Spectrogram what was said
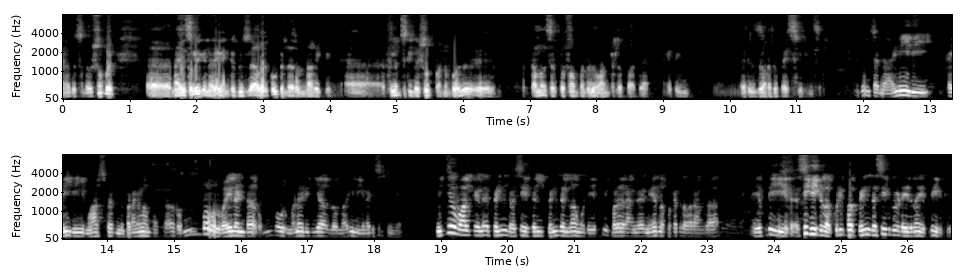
எனக்கு சந்தோஷம். பட் uh, நான் இது சொல்லியிருக்கேன் நிறைய இன்டர்வியூஸ்ல அவர் கூப்பிட்டுருந்தார் ஒரு நாளைக்கு. ஃபிலிம் சிட்டியில் ஷூட் பண்ணும்போது கமல் சார் பெர்ஃபார்ம் பண்ணது வாண்டர்ல பார்த்தேன். I think that is one of the best feeling sir sir இந்த அநீதி கைதி மாஸ்டர் இந்த படங்கள்லாம் பார்த்தா ரொம்ப ஒரு வைலண்டா ரொம்ப ஒரு மன ரீதியாக உள்ள மாதிரி நீங்கள் நடிச்சிருக்கீங்க. நிஜ வாழ்க்கையில் பெண் ரசிகர்கள் பெண்கள்லாம் உங்கள்கிட்ட எப்படி பழகுறாங்க? நேரில் பக்கத்தில் வராங்களா? எப்படி ரசிகைகளா குறிப்பா பெண் ரசிகர்களோட இதெல்லாம் எப்படி இருக்கு?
